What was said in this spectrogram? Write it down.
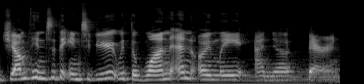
jump into the interview with the one and only Anja Beran.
